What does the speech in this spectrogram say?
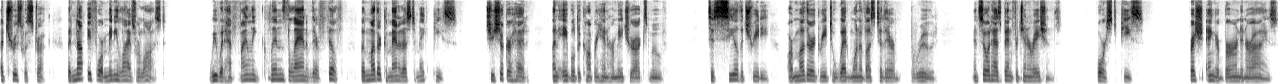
a truce was struck, but not before many lives were lost. We would have finally cleansed the land of their filth but Mother commanded us to make peace. She shook her head, unable to comprehend her matriarch's move. To seal the treaty, our mother agreed to wed one of us to their brood, and so it has been for generations. Forced peace. Fresh anger burned in her eyes,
